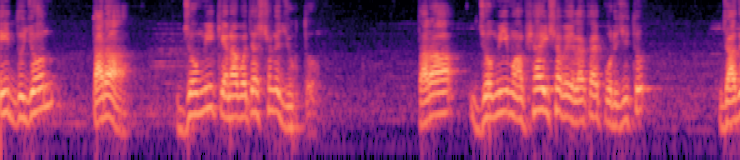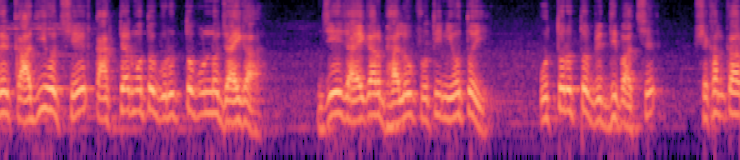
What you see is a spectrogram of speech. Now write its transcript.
এই দুজন তারা জমি কেনাবেচার সঙ্গে যুক্ত। তারা জমি মাফিয়া হিসাবে এলাকায় পরিচিত, যাদের কাজই হচ্ছে কাঁকটার মতো গুরুত্বপূর্ণ জায়গা যে জায়গার ভ্যালু প্রতিনিয়তই উত্তরোত্তর বৃদ্ধি পাচ্ছে, সেখানকার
